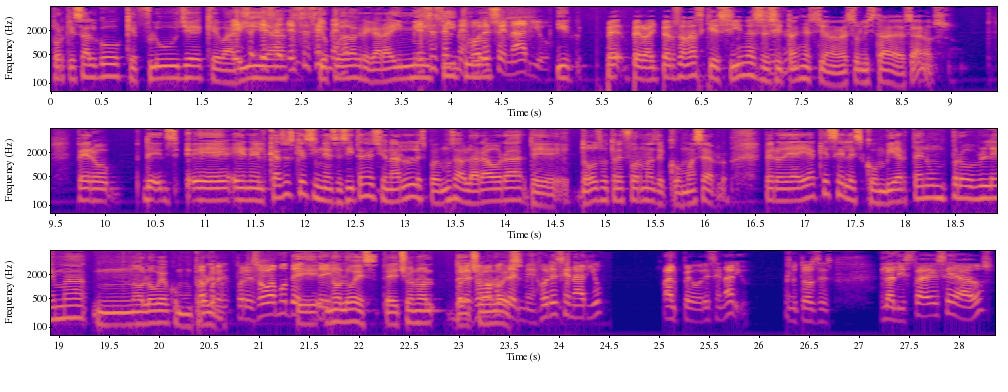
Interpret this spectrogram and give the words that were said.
porque es algo que fluye, que varía. yo puedo agregar ahí mil Ese es el mejor escenario. pero hay personas que sí necesitan gestionar su lista de deseos. Pero eh, en el caso es que si necesitan gestionarlo, les podemos hablar ahora de dos o tres formas de cómo hacerlo. Pero de ahí a que se les convierta en un problema, no lo veo como un problema. por, eso vamos de, eh, No lo es. De hecho, no, de por eso vamos no del mejor escenario al peor escenario. Entonces, la lista de deseados,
